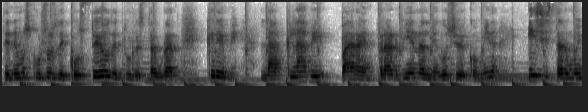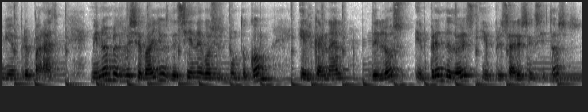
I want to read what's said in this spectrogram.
tenemos cursos de costeo de tu restaurante. Créeme, la clave para entrar bien al negocio de comida es estar muy bien preparado. Mi nombre es Luis Ceballos de ciennegocios.com, el canal de los emprendedores y empresarios exitosos.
